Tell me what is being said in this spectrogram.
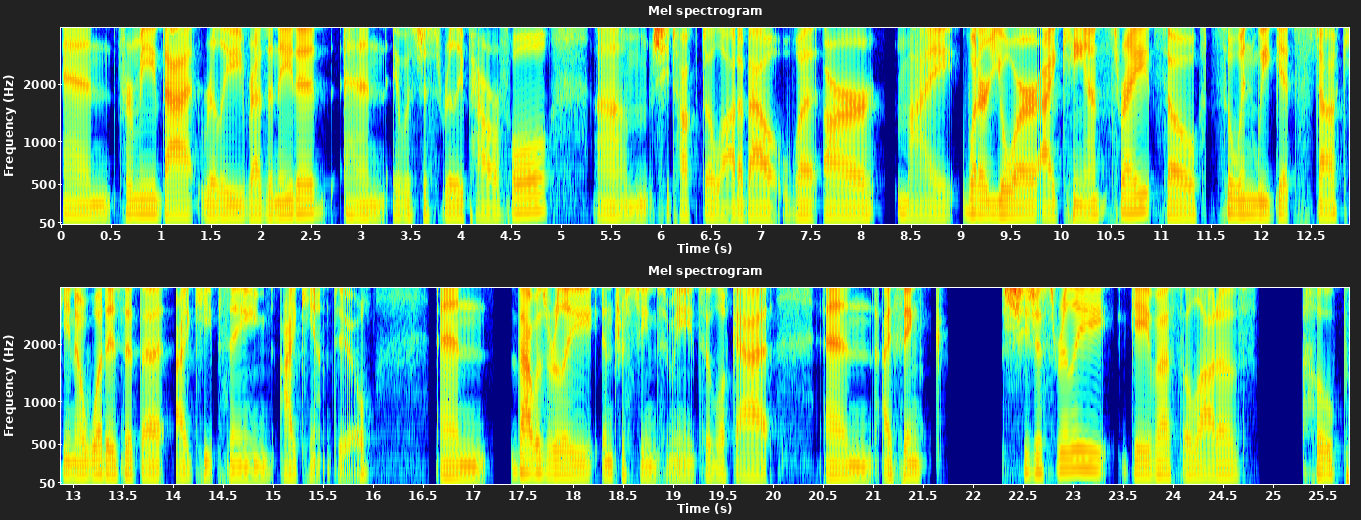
And for me, that really resonated and it was just really powerful. Um, she talked a lot about what are my what are your I can'ts, right? So so when we get stuck, you know, what is it that I keep saying I can't do? And that was really interesting to me to look at. And I think she just really gave us a lot of hope,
